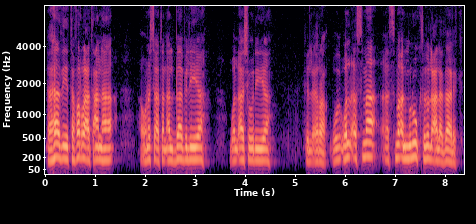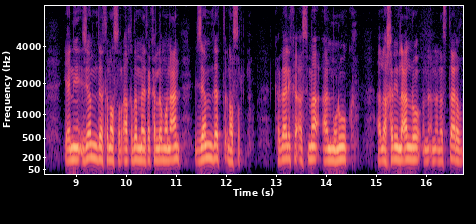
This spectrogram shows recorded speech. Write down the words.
فهذه تفرعت عنها أو نشأت البابلية والآشورية في العراق. والأسماء أسماء الملوك تدل على ذلك. يعني جمدة نصر أقدم ما يتكلمون عن جمدة نصر. كذلك أسماء الملوك الآخرين لعله نستعرض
